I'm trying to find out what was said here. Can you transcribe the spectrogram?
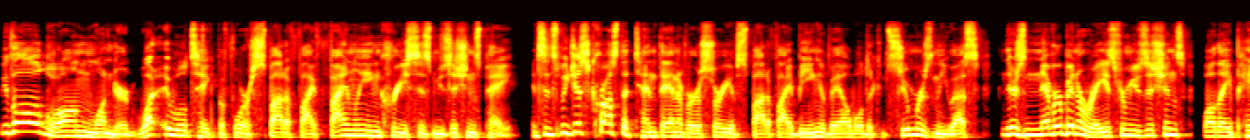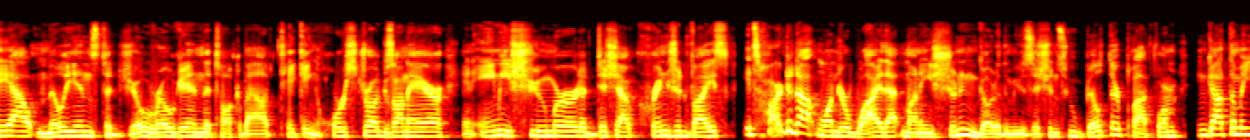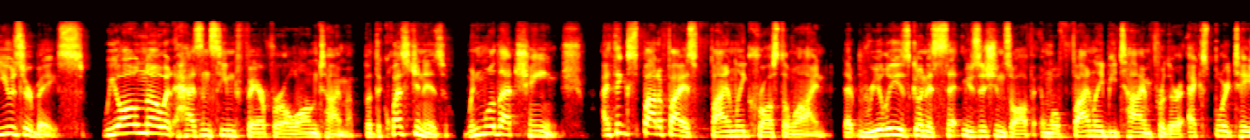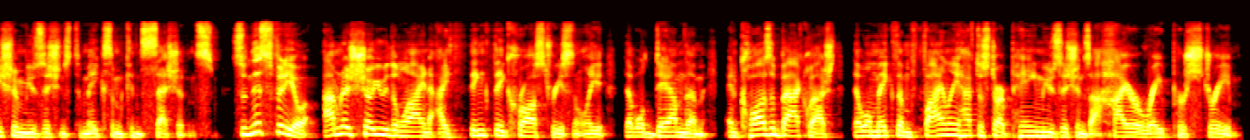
We've all long wondered what it will take before Spotify finally increases musicians pay, and since we just crossed the 10th anniversary of Spotify being available to consumers in the US, and there's never been a raise for musicians while they pay out millions to Joe Rogan to talk about taking horse drugs on air and Amy Schumer to dish out cringe advice, it's hard to not wonder why that money shouldn't go to the musicians who built their platform and got them a user base. We all know it hasn't seemed fair for a long time, but the question is, when will that change? I think Spotify has finally crossed a line that really is going to set musicians off and will finally be time for their exploitation of musicians to make some concessions. So in this video, I'm going to show you the line I think they crossed recently that will damn them and cause a backlash that will make them finally have to start paying musicians a higher rate per stream.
